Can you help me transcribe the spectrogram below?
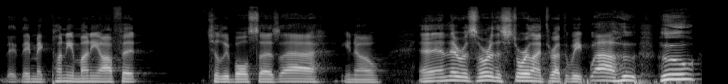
They, they make plenty of money off it. Chili Bowl says, ah, you know, and, and there was sort of the storyline throughout the week. Wow, who, who,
